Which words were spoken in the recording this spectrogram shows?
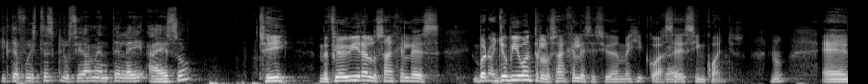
¿Y te fuiste exclusivamente ley a eso? Sí, me fui a vivir a Los Ángeles. Bueno, yo vivo entre Los Ángeles y Ciudad de México hace cinco años. ¿no? Eh,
